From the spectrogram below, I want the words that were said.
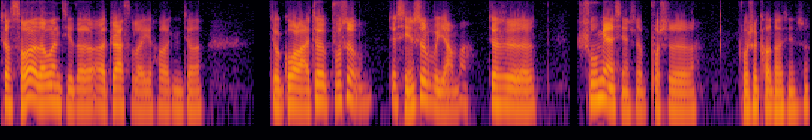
就所有的问题都 address 了以后，你就就过了，就不是就形式不一样吧，就是书面形式，不是不是口头形式，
